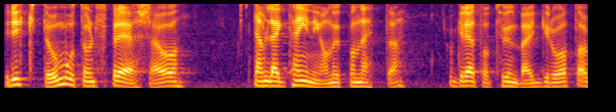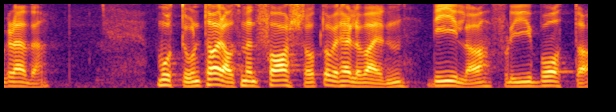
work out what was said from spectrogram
Ryktet om motoren sprer seg, og de legger tegningene ut på nettet. Og Greta Thunberg gråter av glede. Motoren tar av som en farsott over hele verden. Biler, fly, båter,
